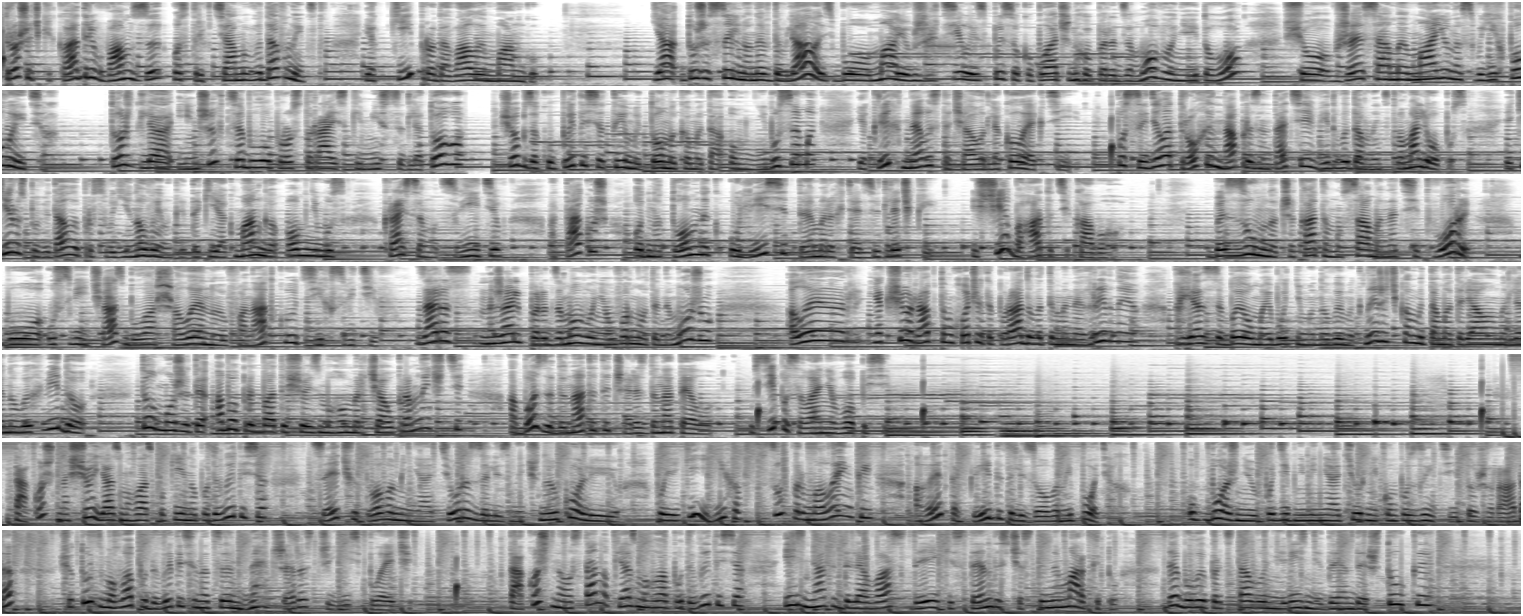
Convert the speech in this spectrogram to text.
Трошечки кадрів вам з острівцями видавництв, які продавали мангу. Я дуже сильно не вдивлялась, бо маю вже цілий список оплаченого передзамовлення і того, що вже саме маю на своїх полицях. Тож для інших це було просто райське місце для того, щоб закупитися тими томиками та омнібусами, яких не вистачало для колекції. Посиділа трохи на презентації від видавництва Мальопус, які розповідали про свої новинки, такі як манга Омнімус, Край самоцвітів, а також однотомник у лісі, де мерехтять світлячки. І ще багато цікавого. Безумно чекатиму саме на ці твори, бо у свій час була шаленою фанаткою цих світів. Зараз, на жаль, передзамовлення оформити не можу. Але якщо раптом хочете порадувати мене гривнею, а я себе у майбутньому новими книжечками та матеріалами для нових відео, то можете або придбати щось з мого мерча у крамничці, або задонатити через Донателло. Усі посилання в описі. Також на що я змогла спокійно подивитися, це чудова мініатюра з залізничною колією, по якій їхав супермаленький, але такий деталізований потяг. Обожнюю подібні мініатюрні композиції, тож рада, що тут змогла подивитися на це не через чиїсь плечі. Також наостанок я змогла подивитися і зняти для вас деякі стенди з частини маркету, де були представлені різні ДНД штуки.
